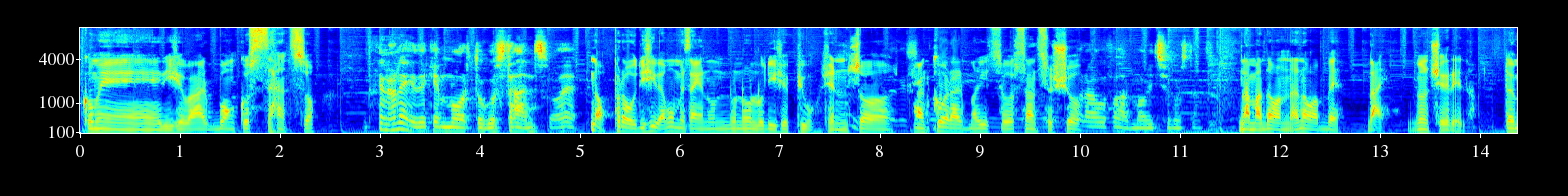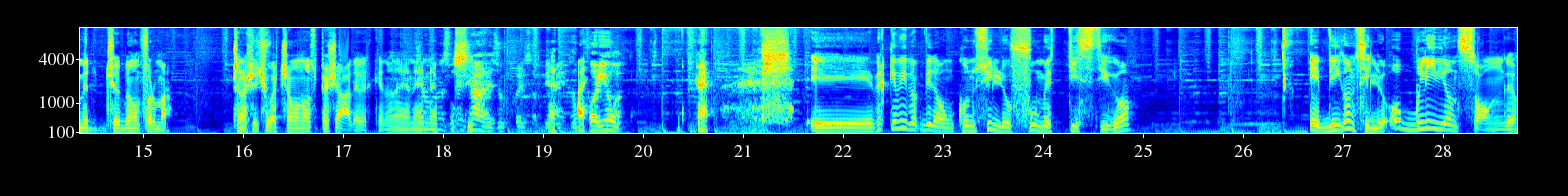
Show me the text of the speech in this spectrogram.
come diceva il buon Costanzo. Non è che è morto Costanzo, eh. No, però lo diceva, ma mi sa che non, non- non lo dice più, cioè non so, ancora il Maurizio Costanzo Show. Bravo fa il Maurizio Costanzo. La Madonna, no, vabbè, dai, non ci credo. Dobbiamo- ci dobbiamo informare. Se no ci ci facciamo uno speciale perché non è, non è uno possibile. speciale su questo, ovviamente, Eh, un vai. fuori onda. Eh. E perché vi, vi do un consiglio fumettistico e vi consiglio Oblivion Song,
